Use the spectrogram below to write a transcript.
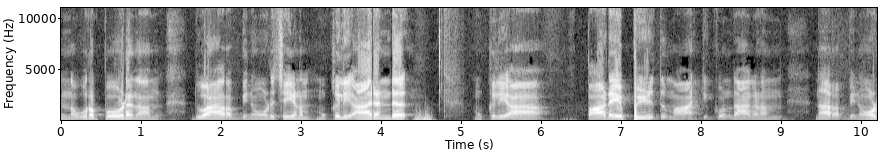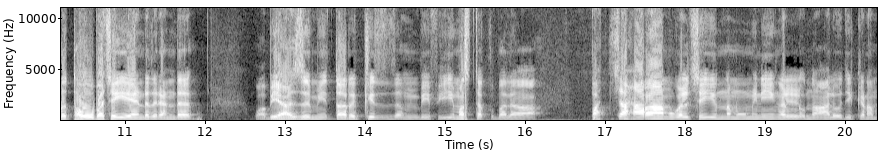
എന്ന ഉറപ്പോടെ നാം ദ്വാ റബ്ബിനോട് ചെയ്യണം. മുക്കലി ആ രണ്ട് മുക്കലി ആ പാടെ പിഴുത് മാറ്റിക്കൊണ്ടാകണം നാ റബ്ബിനോട് തൗബ ചെയ്യേണ്ടത്. രണ്ട് പച്ച ഹറാമുകൾ ചെയ്യുന്ന മൂമിനീങ്ങൾ ഒന്ന് ആലോചിക്കണം.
